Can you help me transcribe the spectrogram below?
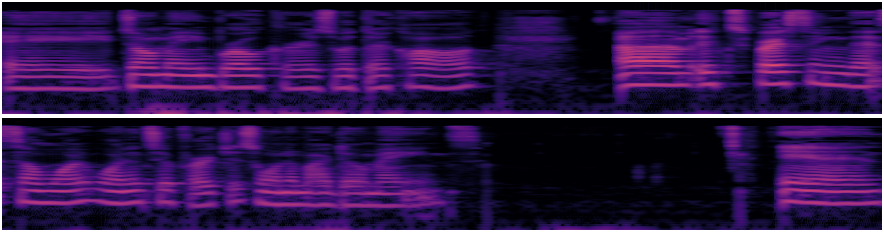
a domain broker, is what they're called, um, expressing that someone wanted to purchase one of my domains. And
